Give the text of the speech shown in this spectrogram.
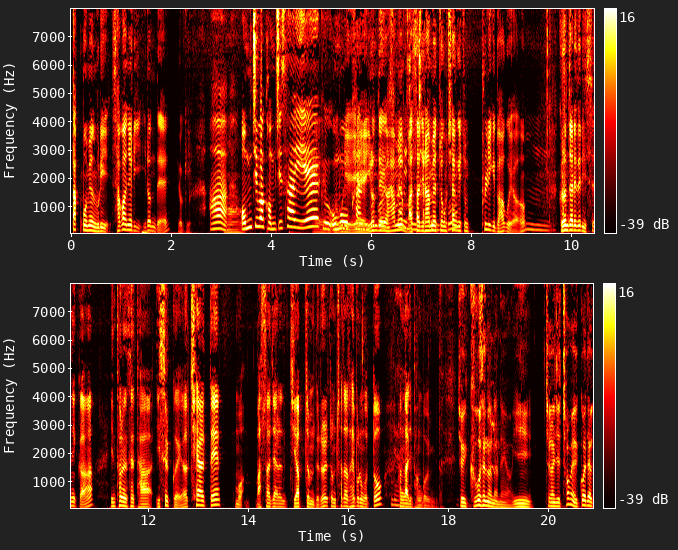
딱 보면 우리 사관열이 이런데 여기 아, 어. 엄지와 검지 사이에 네, 그뭐 오목한 예, 이런 데 부분, 하면 마사지를 하면 조금. 체한 게 좀 풀리기도 하고요. 음. 그런 자리들이 있으니까 인터넷에 다 있을 거예요. 체할 때 뭐 마사지하는 지압점들을 좀 찾아서 해보는 것도 네. 한 가지 방법입니다. 저희 그거 생각나네요. 이 제가 이제 처음에 의과대학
